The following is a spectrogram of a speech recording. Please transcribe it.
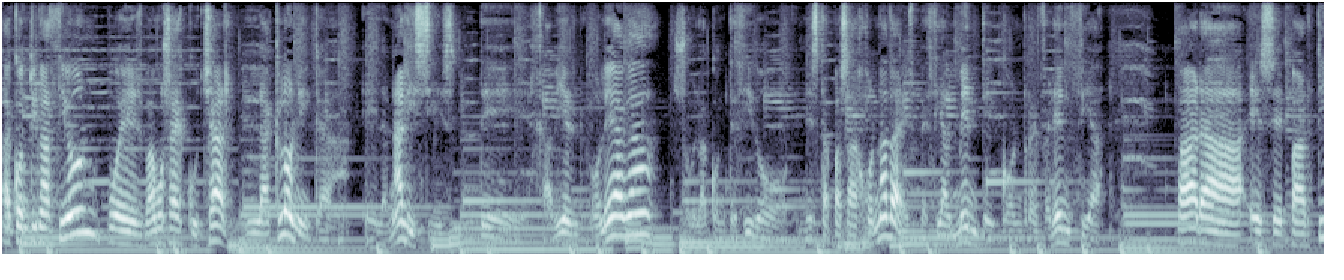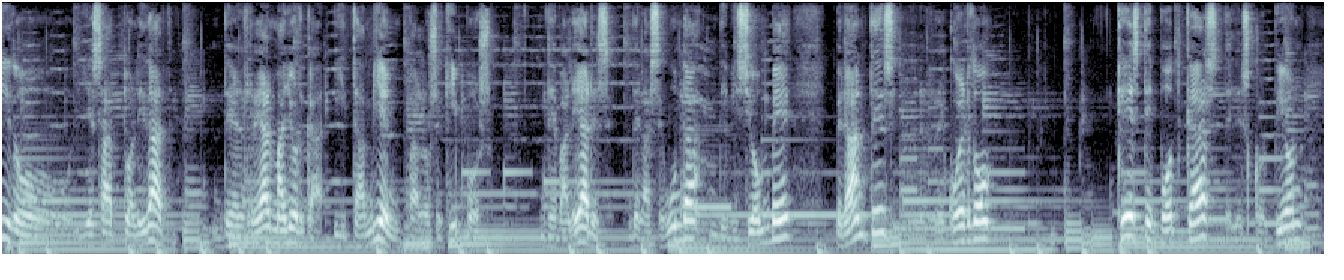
A continuación, pues vamos a escuchar la crónica, el análisis de Javier Oleaga sobre lo acontecido en esta pasada jornada, especialmente con referencia para ese partido y esa actualidad del Real Mallorca y también para los equipos de Baleares de la segunda división B, pero antes les recuerdo que este podcast del Escorpión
